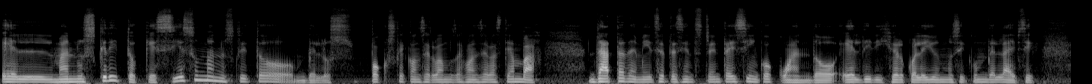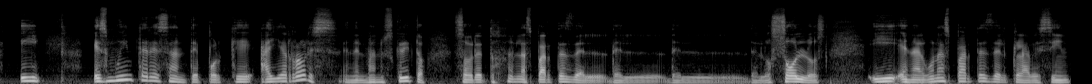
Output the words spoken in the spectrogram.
el manuscrito, que sí es un manuscrito de los pocos que conservamos de Juan Sebastián Bach, data de 1735 cuando él dirigió el Collegium Musicum de Leipzig y es muy interesante porque hay errores en el manuscrito, sobre todo en las partes del, del, de los solos y en algunas partes del clavecín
